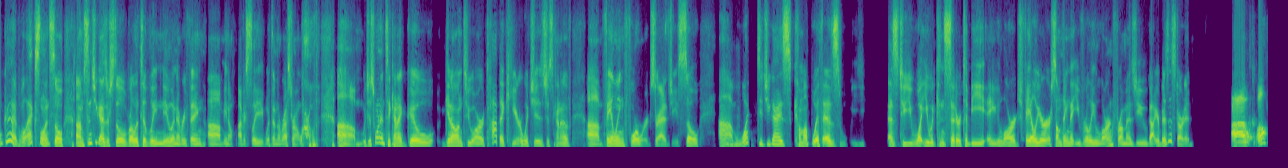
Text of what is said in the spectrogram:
Well, good. Well, excellent. So, um, since you guys are still relatively new and everything, um, you know, obviously within the restaurant world, um, we just wanted to kind of go get on to our topic here, which is just kind of um, failing forward strategies. So, uh, mm-hmm. what did you guys come up with as as to you, what you would consider to be a large failure or something that you've really learned from as you got your business started? Uh, well,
